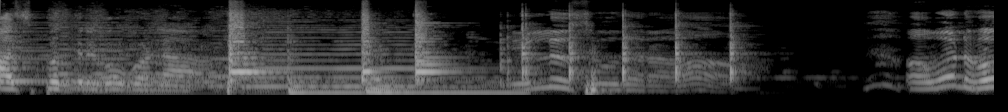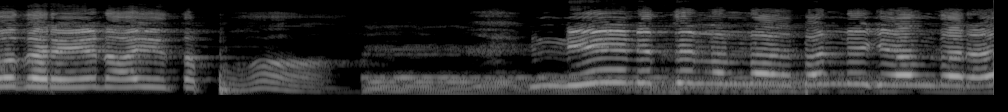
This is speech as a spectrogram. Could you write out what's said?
ಆಸ್ಪತ್ರೆಗೆ ಹೋಗೋಣ. ಇಲ್ಲ ಸೋದರ, ಅವನ್ ಹೋದರೆ ಏನಾಯಿತಪ್ಪ? ನೀನಿದ್ದು ನನ್ನ ಬೆನ್ನಿಗೆ ಅಂದರೆ,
